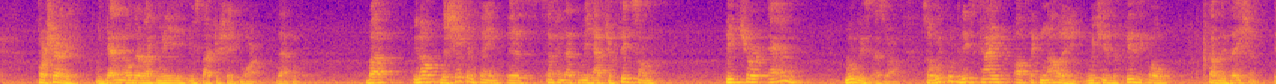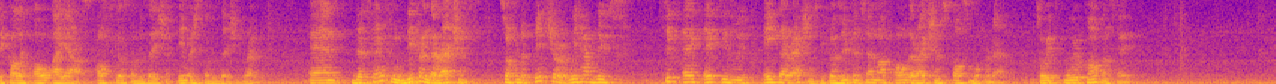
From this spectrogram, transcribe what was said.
For sure, if getting older like me, you start to shake more, definitely. But you know, the shaking thing is something that we have to fix on picture and movies as well. So we put this kind of technology, which is the physical stabilization. They call it OIS, optical stabilization, image stabilization, right? And the in different directions. So for the picture, we have this six axes with eight directions because you can sum up all directions possible for that. So it will compensate.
